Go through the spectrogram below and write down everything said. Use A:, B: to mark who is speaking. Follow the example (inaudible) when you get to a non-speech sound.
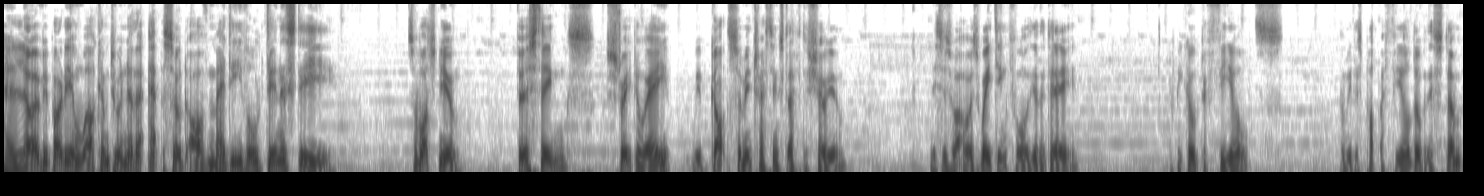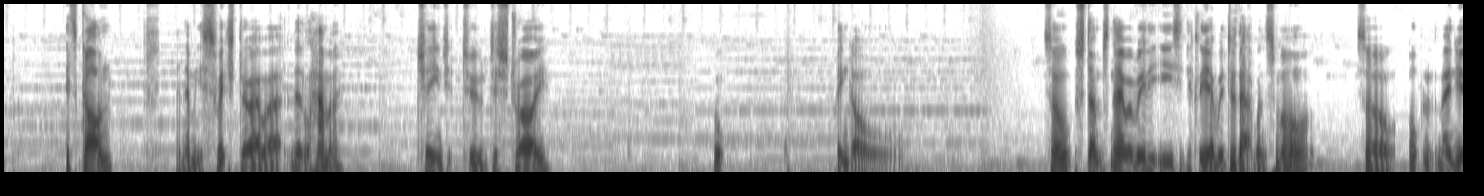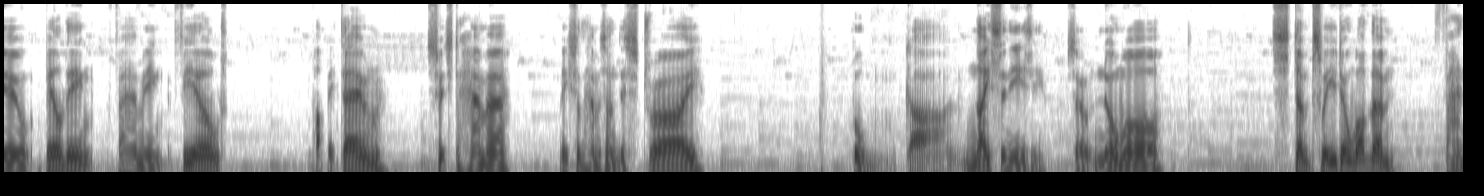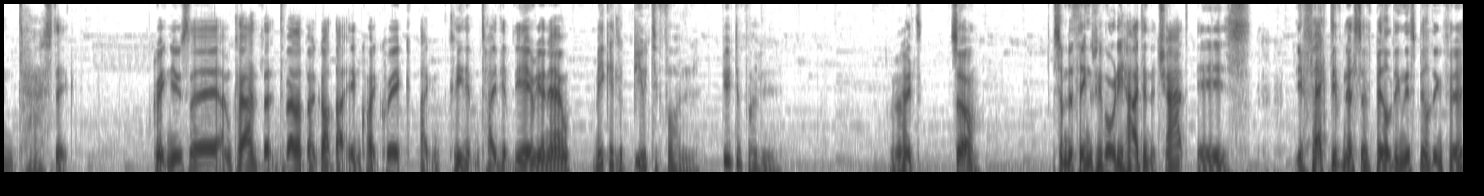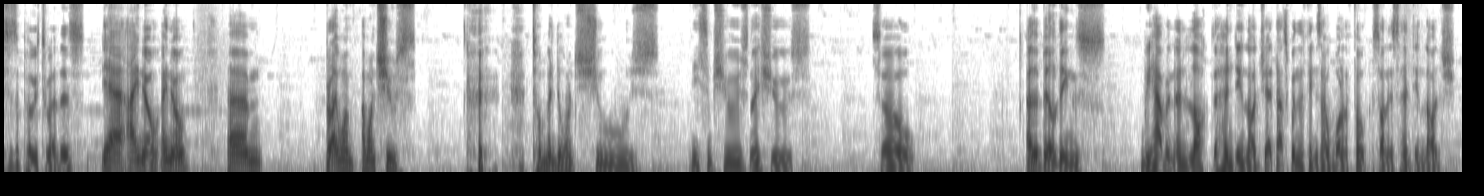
A: Hello, everybody, and welcome to another episode of Medieval Dynasty. So, what's new? First things, straight away, we've got some interesting stuff to show you. This is what I was waiting for the other day. If we go to fields, and we just pop a field over this stump, it's gone. And then we switch to our little hammer, change it to destroy. Bingo. So stumps now are really easy to clear. We'll do that once more. So open up the menu, building, farming, field, pop it down, switch to hammer, make sure the hammer's on destroy. Boom, gone. Nice and easy. So no more stumps where you don't want them. Fantastic. Great news there. I'm glad that developer got that in quite quick. I can clean up and tidy up the area now. Make it look beautiful. Beautiful. Right. So, some of the things we've already had in the chat is the effectiveness of building this building first as opposed to others. Yeah, I know, I know. Um, but I want, I want shoes. (laughs) Tormunda wants shoes. Need some shoes, nice shoes. So, other buildings, we haven't unlocked the hunting lodge yet. That's one of the things I want to focus on is hunting lodge.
